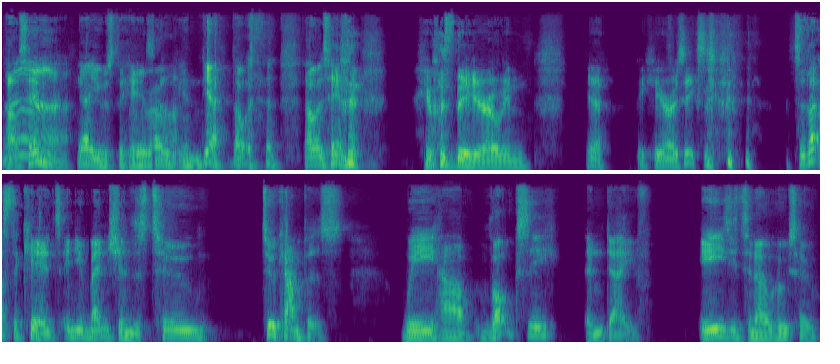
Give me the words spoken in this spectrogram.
that's him. Ah, Yeah, he was the hero start. in. Yeah, that was that was him. He was the hero in yeah, Big Hero Six. so that's the kids and you mentioned there's two two campers we have roxy and dave easy to know who's who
